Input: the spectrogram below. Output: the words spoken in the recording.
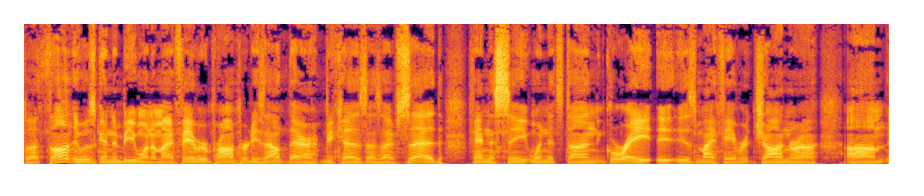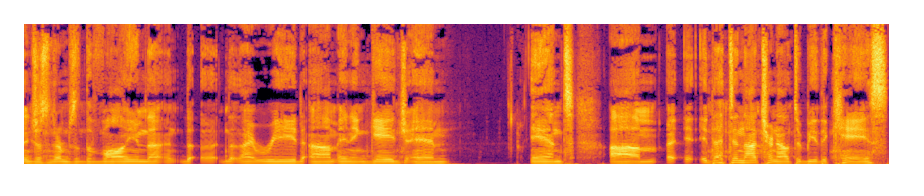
but I thought it was going to be one of my favorite properties out there because, as I've said, fantasy, when it's done great, it is my favorite genre. Um, and just in terms of the volume that uh, that I read um, and engage in. And um, it, it, that did not turn out to be the case,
